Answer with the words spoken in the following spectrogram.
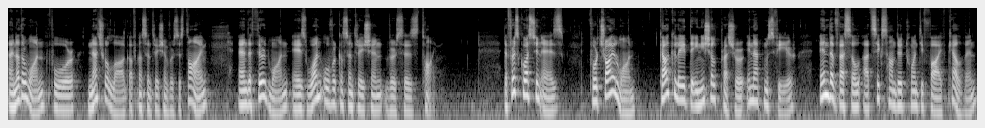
another one for natural log of concentration versus time, and the third one is 1 over concentration versus time. The first question is, for trial 1, calculate the initial pressure in atmosphere in the vessel at 625 Kelvin.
